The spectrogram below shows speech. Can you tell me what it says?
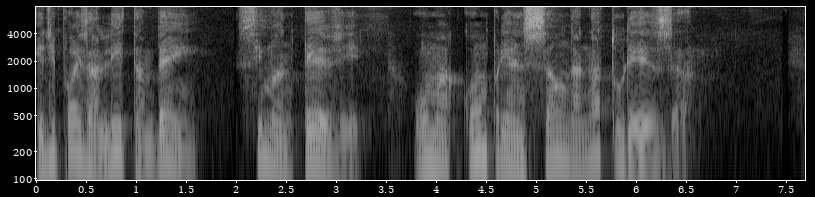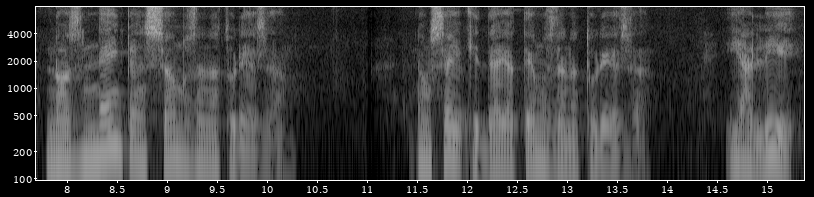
E depois ali também se manteve uma compreensão da natureza. Nós nem pensamos na natureza. Não sei que ideia temos da natureza. E ali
